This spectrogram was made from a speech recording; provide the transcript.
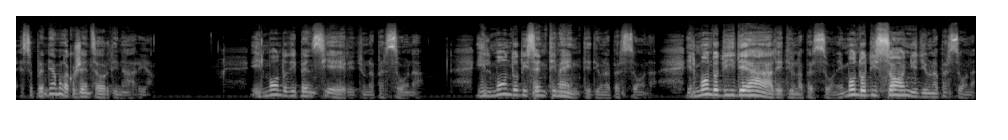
Adesso prendiamo la coscienza ordinaria il mondo di pensieri di una persona, il mondo di sentimenti di una persona, il mondo di ideali di una persona, il mondo di sogni di una persona.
